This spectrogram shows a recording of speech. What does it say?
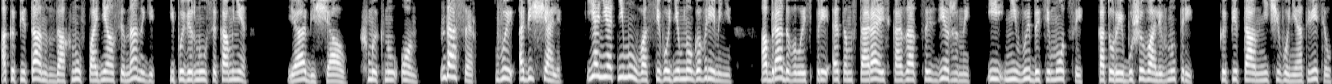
а капитан, вздохнув, поднялся на ноги и повернулся ко мне. «Я обещал», — хмыкнул он. «Да, сэр, вы обещали. Я не отниму у вас сегодня много времени», — обрадовалась при этом, стараясь казаться сдержанной и не выдать эмоций, которые бушевали внутри. Капитан ничего не ответил,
